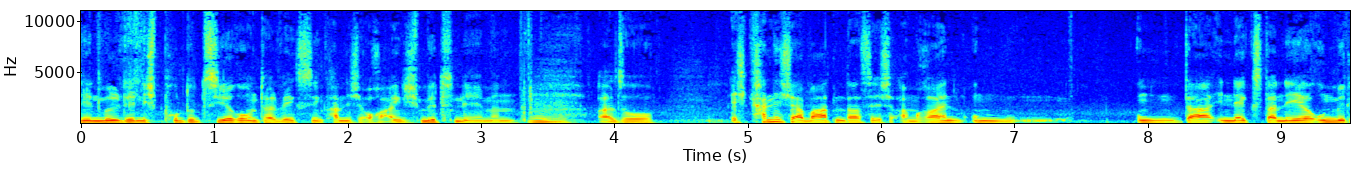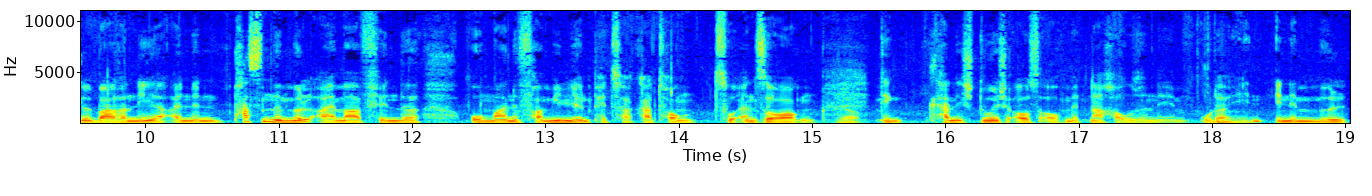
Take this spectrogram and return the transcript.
den Müll, den ich produziere unterwegs, den kann ich auch eigentlich mitnehmen. Also ich kann nicht erwarten, dass ich am Rhein um um da in nächster Nähe, unmittelbarer Nähe, einen passenden Mülleimer finde, um meine Familienpizzakarton zu entsorgen. Ja. Den kann ich durchaus auch mit nach Hause nehmen. Oder in, in den Müll,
